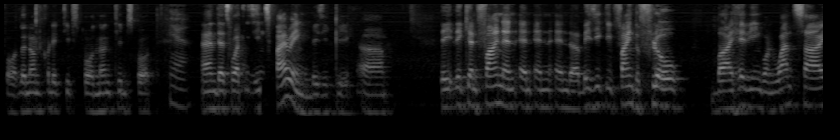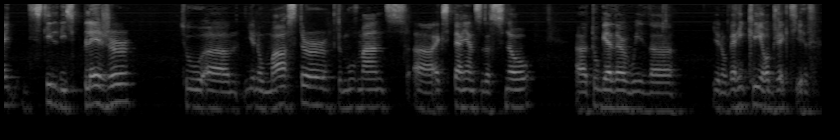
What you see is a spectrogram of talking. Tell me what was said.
for the non-collective sport, non-team sport. Yeah. And that's what is inspiring, basically. Uh, they, they can find and, and, and, and uh, basically find the flow by having on one side still this pleasure to um, you know master the movements, uh, experience the snow, uh, together with uh, you know very clear objective.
